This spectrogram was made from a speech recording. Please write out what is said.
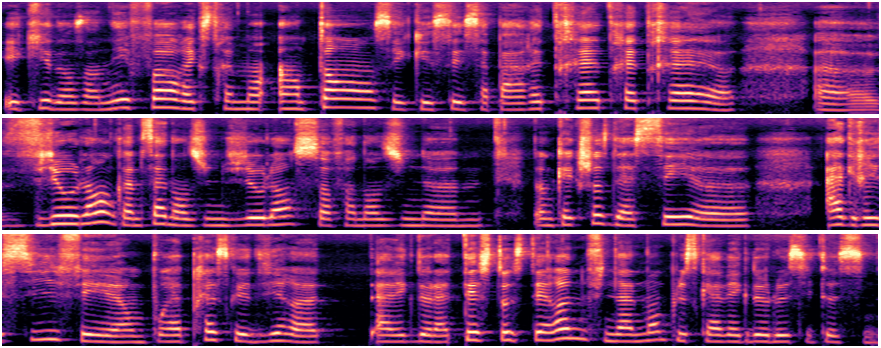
et qui est dans un effort extrêmement intense et que c'est, ça paraît très, très, très euh, euh, violent comme ça, dans une violence, enfin dans une, dans quelque chose d'assez agressif et on pourrait presque dire avec de la testostérone finalement plus qu'avec de l'ocytocine.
